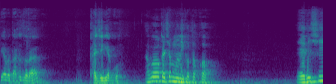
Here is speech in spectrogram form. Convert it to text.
ইয়াবা দাখো জোড়া খাইজে গিয়া কো আবার কাছে মনে কথা কক क एडिसि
